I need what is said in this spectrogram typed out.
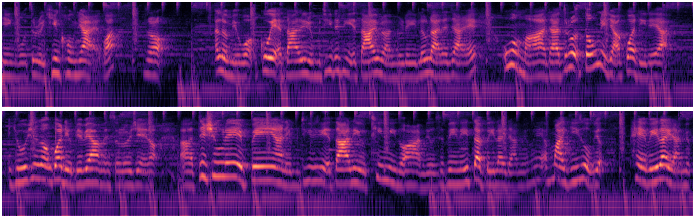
ရင်ကိုသူတို့ရင်ခုန်ကြတယ်ကွာဆိုတော့အဲ့လိုမျိုးပေါ့ကိုယ့်ရဲ့အသားလေးတွေမထိတထိအသားယူတာမျိုးလေးလှုပ်လာတတ်ကြတယ်ဥပမာဒါသူတို့အသုံးနေကြအကွက်တွေတဲ့က အရိုးရှင်းဆုံးအကွက်တွေကိုပြောပြရမယ်ဆိုလို့ရှိရင်တော့အာတစ်ရှူးလေးတွေပင်းရနေမထိတထိအသားလေးကိုထိမိသွားတာမျိုးသပင်လေးတက်ပေးလိုက်တာမျိုးဟဲ့အမှိုက်ကြီးဆိုပြီးတော့ဖယ်ပေးလိုက်တာမျိုး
